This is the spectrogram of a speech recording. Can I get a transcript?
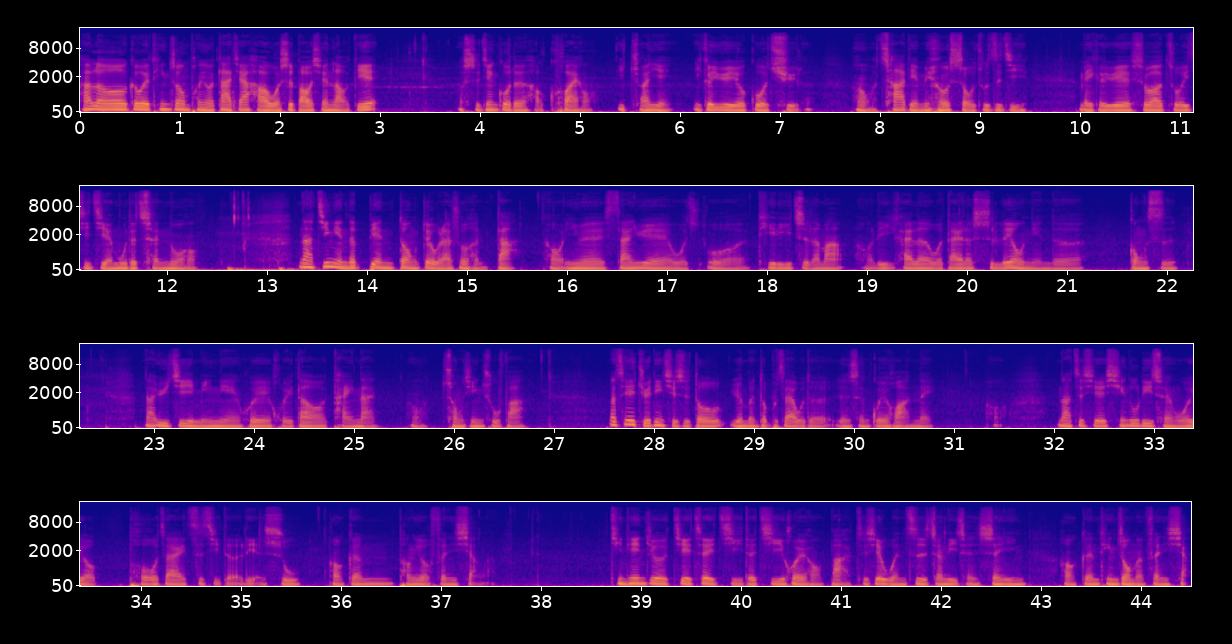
Hello，各位听众朋友，大家好，我是保险老爹。哦，时间过得好快哦，一转眼一个月又过去了。哦，我差点没有 守住自己每个月说要做一期节目的承诺哦。那今年的变动对我来说很大哦，因为三月我我提离职了嘛，哦，离开了我待了十六年的公司。那预计明年会回到台南哦，重新出发。那这些决定其实都原本都不在我的人生规划内。好，那这些心路历程我有泼在自己的脸书，哦，跟朋友分享了。今天就借这集的机会，哈，把这些文字整理成声音，好，跟听众们分享。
